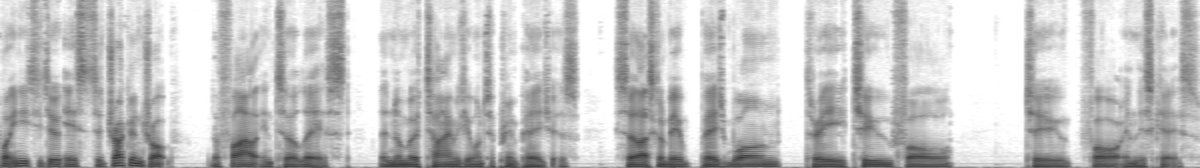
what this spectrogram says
what you need to do is to drag and drop the file into a list, the number of times you want to print pages. So that's going to be page 1, three, two, four, two, four in this case.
